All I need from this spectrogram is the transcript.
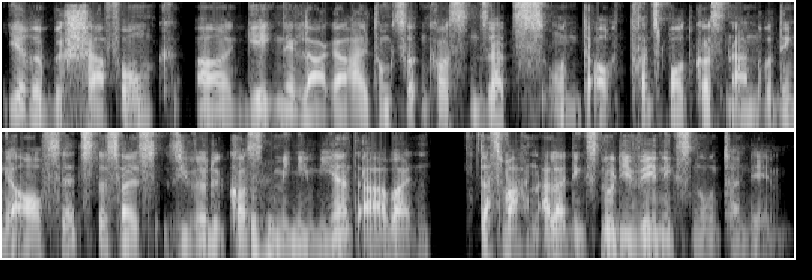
ihre Beschaffung äh, gegen den Lagerhaltungskostensatz und auch Transportkosten andere Dinge aufsetzt. Das heißt, sie würde kostenminimierend mhm. arbeiten. Das machen allerdings nur die wenigsten Unternehmen.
